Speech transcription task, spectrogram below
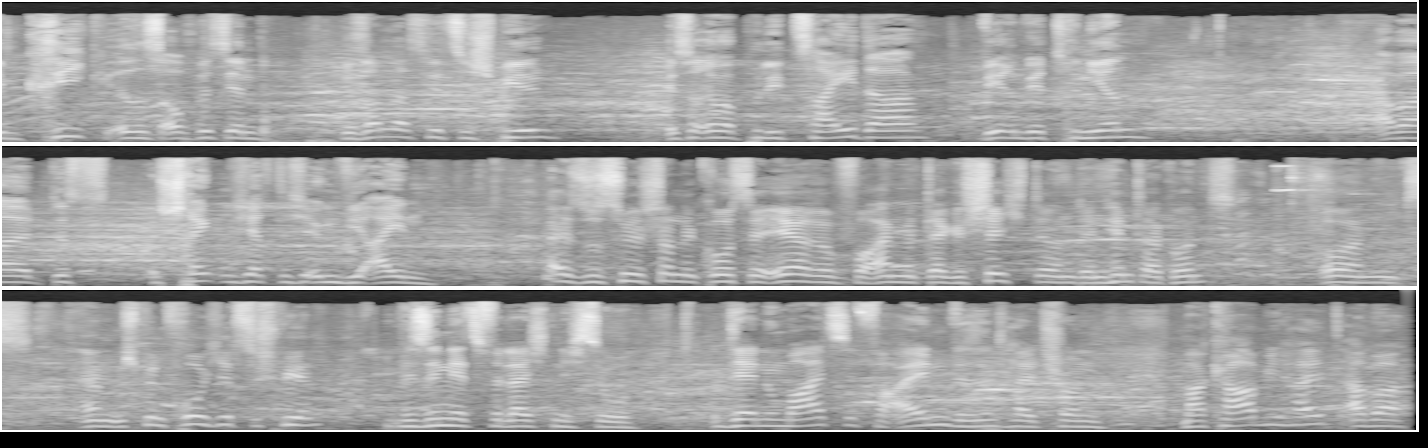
dem Krieg ist es auch ein bisschen besonders hier zu spielen. Ist auch immer Polizei da, während wir trainieren. Aber das schränkt mich jetzt nicht irgendwie ein. Also es ist mir schon eine große Ehre, vor allem mit der Geschichte und dem Hintergrund. Und ähm, ich bin froh, hier zu spielen. Wir sind jetzt vielleicht nicht so der normalste Verein. Wir sind halt schon Maccabi halt, aber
